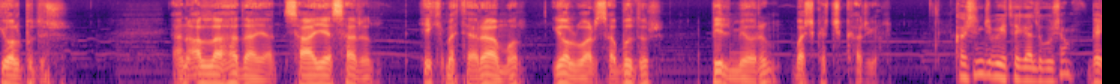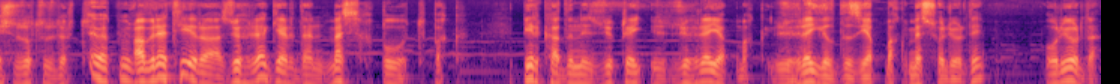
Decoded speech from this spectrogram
Yol budur. Yani Allah'a dayan, saye sarıl, hikmete ram ol, yol varsa budur. Bilmiyorum, başka çıkar yol. Kaçıncı beyte geldik hocam? 534. Evet buyurun. Avretira zühre gerden mesh buğut. Bak bir kadını zühre, zühre yapmak, zühre yıldız yapmak mes oluyor değil mi? Oluyor da.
